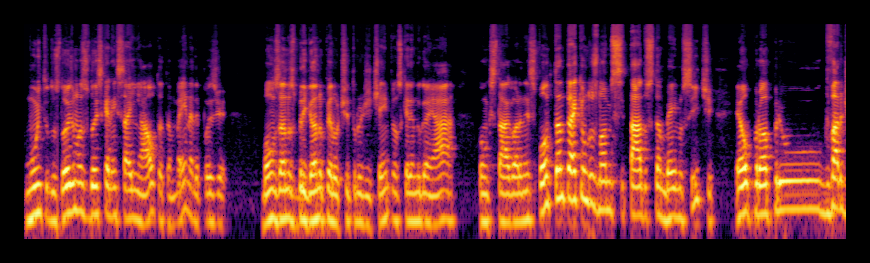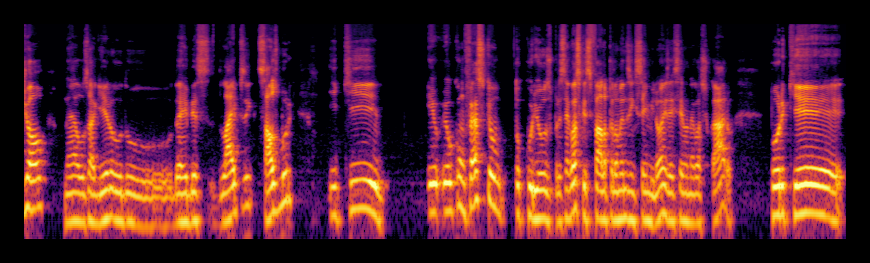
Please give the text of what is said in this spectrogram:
muito dos dois, mas os dois querem sair em alta também, né? Depois de bons anos brigando pelo título de Champions, querendo ganhar, conquistar agora nesse ponto. Tanto é que um dos nomes citados também no City é o próprio Guardiol, né? O zagueiro do, do RB Leipzig, Salzburg, e que eu, eu confesso que eu tô curioso para esse negócio que se fala pelo menos em 100 milhões, aí seria um negócio caro porque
